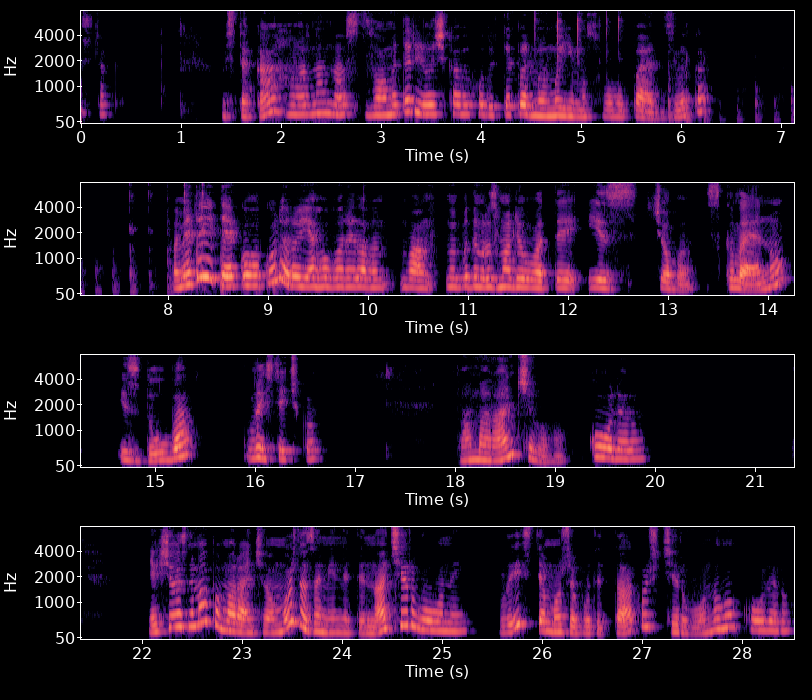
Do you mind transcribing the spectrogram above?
Ось так. Ось така гарна в нас з вами тарілочка виходить. Тепер ми миємо свого пензлика. Пам'ятаєте, якого кольору я говорила вам? Ми будемо розмальовувати із чого? З клену, із дуба, листячко. Помаранчевого кольору. Якщо у вас немає помаранчевого, можна замінити на червоний. Листя може бути також червоного кольору.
